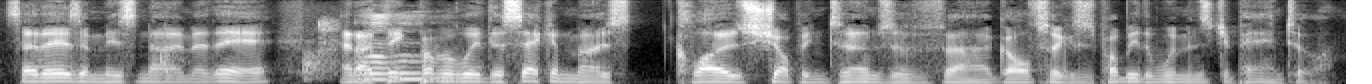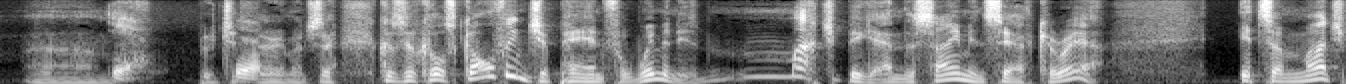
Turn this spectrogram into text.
So there's a misnomer there. And I Mm. think probably the second most closed shop in terms of uh, golf circuits is probably the Women's Japan Tour. Um, Yeah. Which is Yeah. very much so. Because, of course, golf in Japan for women is much bigger, and the same in South Korea. It's a much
